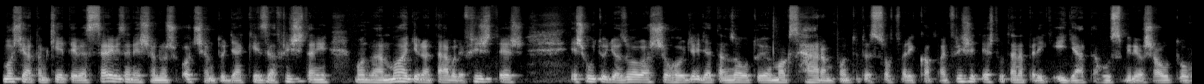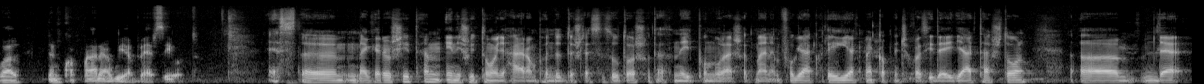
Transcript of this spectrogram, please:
Most jártam két éves szervizen, és sajnos ott sem tudják kézzel frissíteni, mondván majd jön a távoli frissítés, és úgy tudja az olvasó, hogy egyáltalán az autója max 3.5-ös szoftverig kap majd frissítést, utána pedig így járt a 20 milliós autóval, nem kap már rá újabb verziót. Ezt ö, megerősítem. Én is úgy tudom, hogy a 3.5-ös lesz az utolsó, tehát a 4.0-ásat már nem fogják a régiek megkapni, csak az idei gyártástól. Ö, de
